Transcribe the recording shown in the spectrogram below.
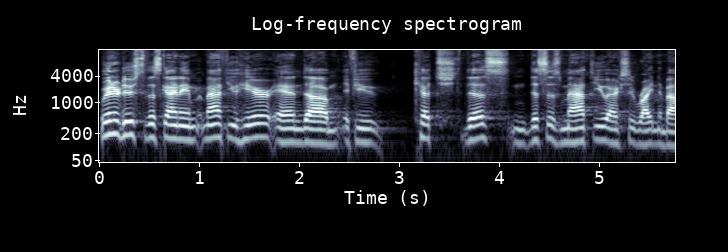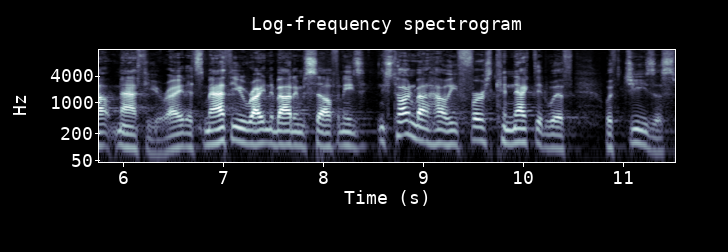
We're introduced to this guy named Matthew here, and um, if you catch this, this is Matthew actually writing about Matthew, right? It's Matthew writing about himself, and he's, he's talking about how he first connected with, with Jesus.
